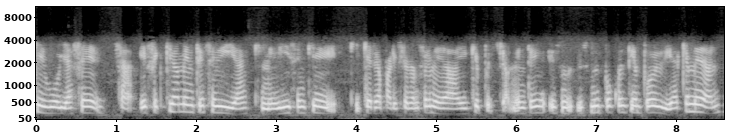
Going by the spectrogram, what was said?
qué voy a hacer. O sea, efectivamente ese día que me dicen que, que, reapareció la enfermedad y que pues realmente es, es muy poco el tiempo de vida que me dan,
